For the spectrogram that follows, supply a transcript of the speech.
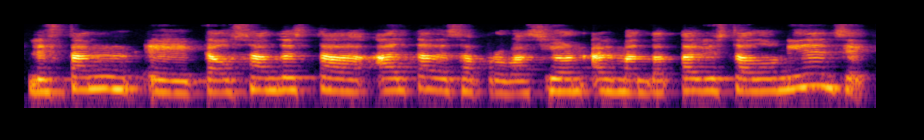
le están eh, causando esta alta desaprobación al mandatario estadounidense.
